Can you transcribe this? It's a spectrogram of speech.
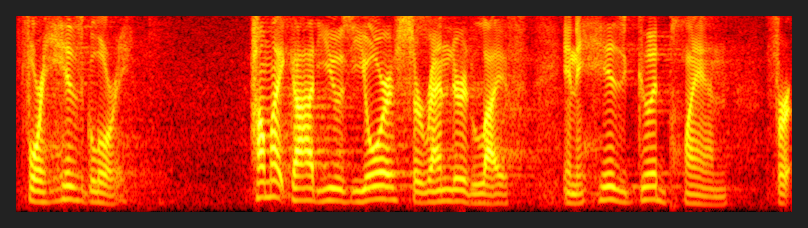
for His glory. How might God use your surrendered life in His good plan for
